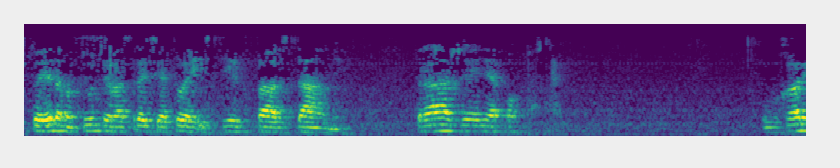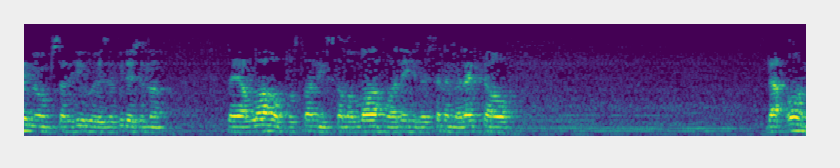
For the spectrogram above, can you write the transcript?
što je jedan od ključeva sreće, a to je istighfar sami. Traženje oprosta. U Buharinovom sahihu je zabilježeno da je Allah poslanik sallallahu alaihi ve sellem rekao da on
